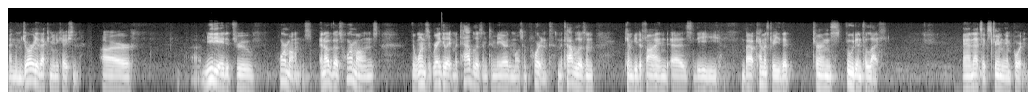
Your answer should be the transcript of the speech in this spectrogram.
And the majority of that communication are uh, mediated through hormones. And of those hormones, the ones that regulate metabolism to me are the most important. Metabolism can be defined as the biochemistry that turns food into life. And that's extremely important.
